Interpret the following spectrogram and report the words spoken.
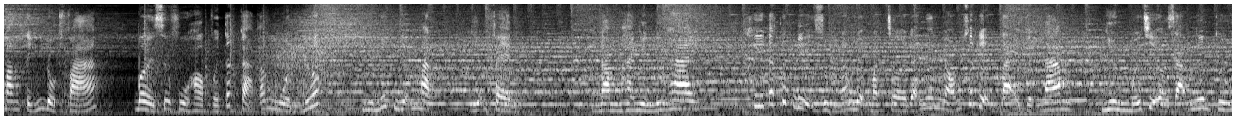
mang tính đột phá bởi sự phù hợp với tất cả các nguồn nước như nước nhiễm mặn, nhiễm phèn. Năm 2002, khi các thiết bị dùng năng lượng mặt trời đã nhen nhóm xuất hiện tại Việt Nam nhưng mới chỉ ở dạng nghiên cứu,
